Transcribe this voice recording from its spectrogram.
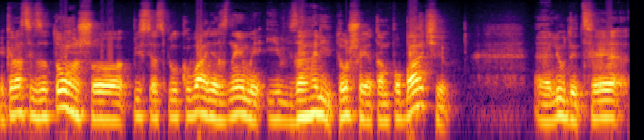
Якраз із-за того, що після спілкування з ними і взагалі то, що я там побачив, е, люди, це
